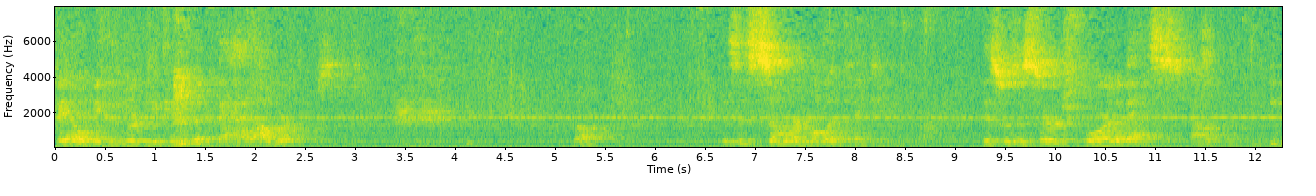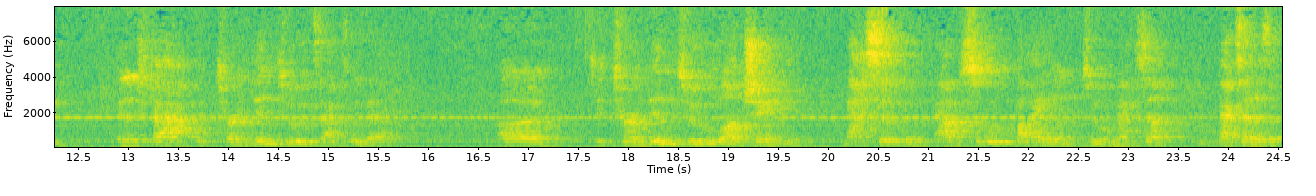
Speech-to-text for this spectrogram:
fail because we're giving you the bad algorithms. Well, this is silver bullet thinking. This was a search for the best algorithm. And in fact, it turned into exactly that. Uh, it turned into launching massive and absolute buy-in to Maxent. Maxent is a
